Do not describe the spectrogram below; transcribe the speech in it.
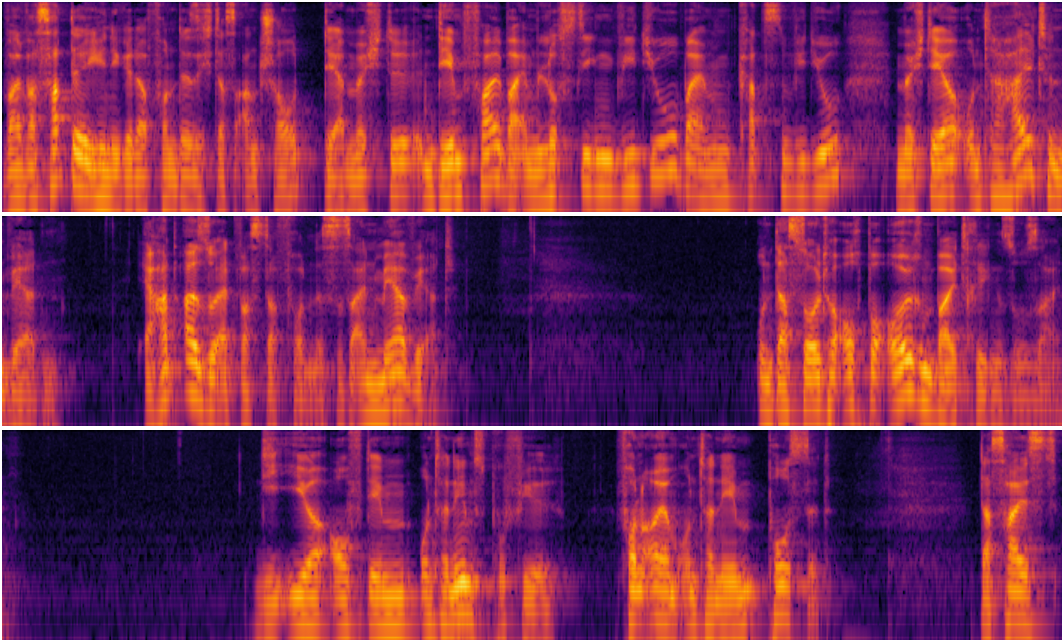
Weil was hat derjenige davon, der sich das anschaut? Der möchte in dem Fall bei einem lustigen Video, beim Katzenvideo, möchte er unterhalten werden. Er hat also etwas davon, es ist ein Mehrwert. Und das sollte auch bei euren Beiträgen so sein, die ihr auf dem Unternehmensprofil von eurem Unternehmen postet. Das heißt,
